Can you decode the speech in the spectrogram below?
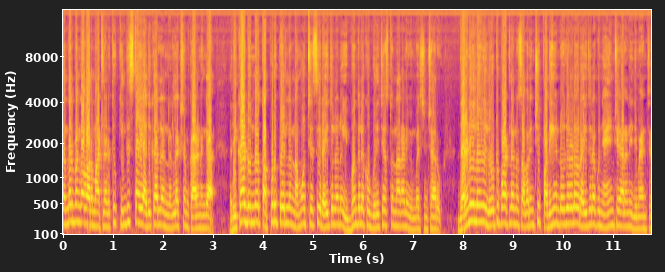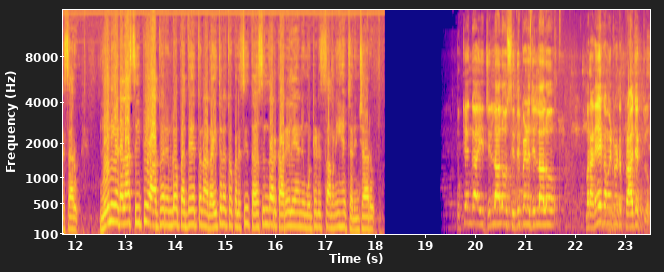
సందర్భంగా వారు మాట్లాడుతూ కింది స్థాయి అధికారుల నిర్లక్ష్యం కారణంగా రికార్డుల్లో తప్పుడు పేర్లను నమోదు చేసి రైతులను ఇబ్బందులకు గురి చేస్తున్నారని విమర్శించారు. ధరణిలోని లోటుపాట్లను సవరించి పదిహేను రోజులలో రైతులకు న్యాయం చేయాలని డిమాండ్ చేశారు. లేని ఎడల సిపిఐ ఆధ్వర్యంలో పెద్ద ఎత్తున రైతులతో కలిసి తహసీల్దార్ కార్యాలయాన్ని ముట్టడిస్తామని హెచ్చరించారు. ముఖ్యంగా ఈ జిల్లాలో సిద్దిపేట జిల్లాలో మరి అనేకమైనటువంటి ప్రాజెక్టులు.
